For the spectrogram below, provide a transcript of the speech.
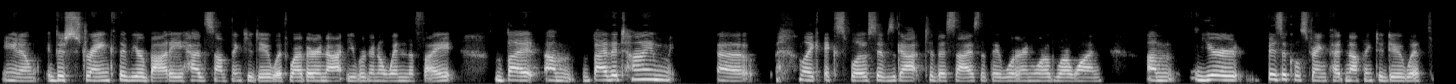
you know the strength of your body had something to do with whether or not you were going to win the fight. But um, by the time uh, like explosives got to the size that they were in World War One, um, your physical strength had nothing to do with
